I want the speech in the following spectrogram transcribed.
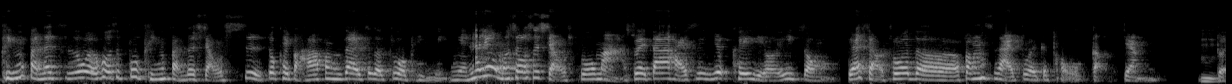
平凡的滋味，或是不平凡的小事，都可以把它放在这个作品里面。那因为我们说是小说嘛，所以大家还是又可以有一种比较小说的方式来做一个投稿，这样。嗯，对。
